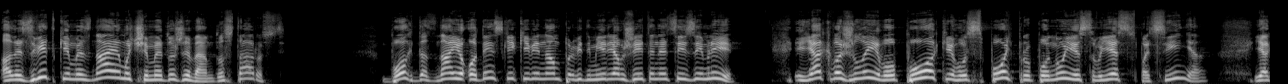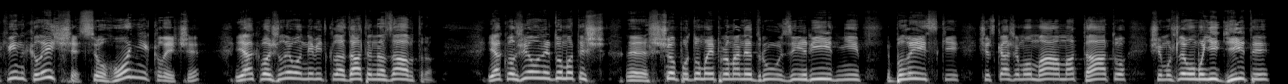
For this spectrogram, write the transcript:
але звідки ми знаємо, чи ми доживемо до старості? Бог знає один, скільки Він нам відміряв жити на цій землі. І як важливо, поки Господь пропонує своє спасіння, як Він кличе, сьогодні кличе, як важливо не відкладати на завтра. Як важливо не думати, е, що подумають про мене друзі, рідні, близькі, чи скажемо мама, тато, чи, можливо, мої діти.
